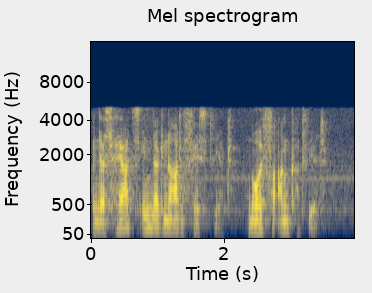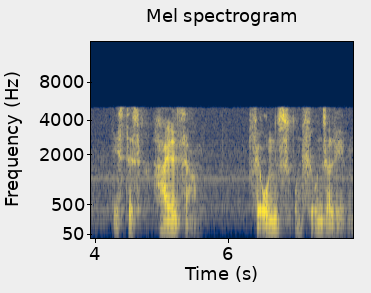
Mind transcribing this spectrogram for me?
Wenn das Herz in der Gnade fest wird, neu verankert wird, ist es heilsam für uns und für unser Leben.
